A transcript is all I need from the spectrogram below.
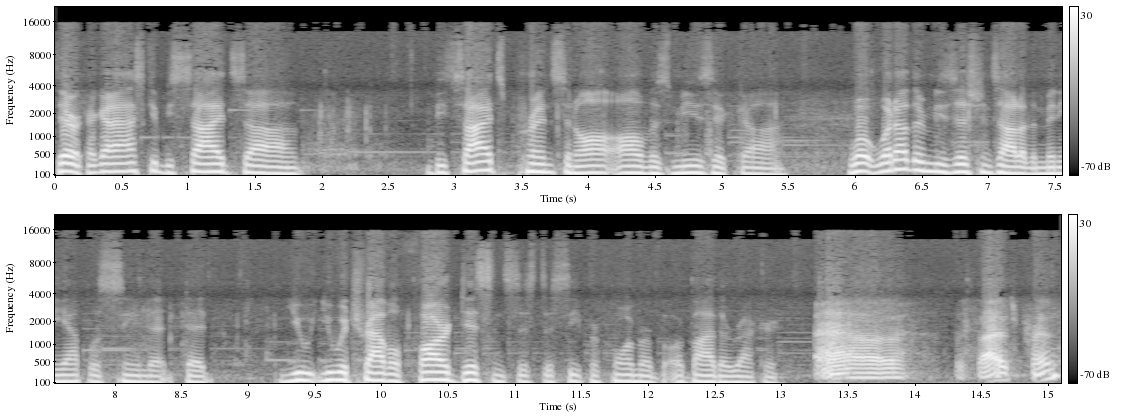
Derek, I got to ask you. Besides, uh, besides Prince and all, all of his music, uh, what what other musicians out of the Minneapolis scene that, that you you would travel far distances to see perform or, or buy the record? Uh, besides Prince,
